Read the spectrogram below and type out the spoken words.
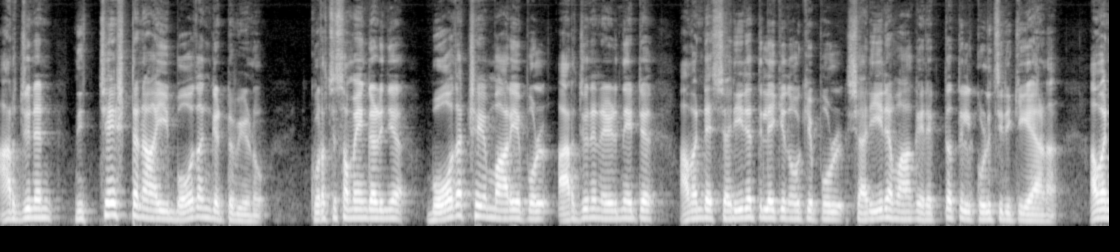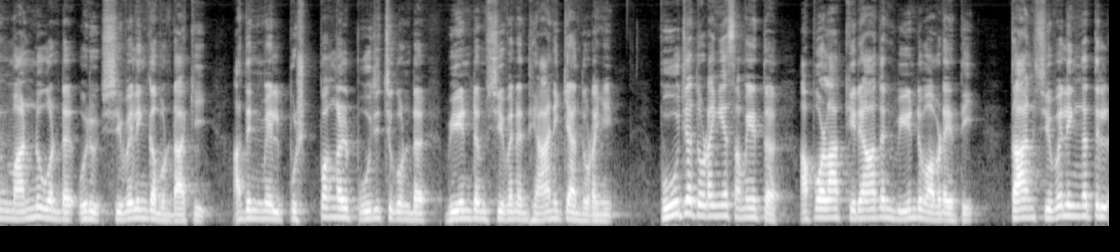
അർജുനൻ നിശ്ചേഷ്ടനായി ബോധം കെട്ടു വീണു. കുറച്ചു സമയം കഴിഞ്ഞ് ബോധക്ഷയം മാറിയപ്പോൾ അർജുനൻ എഴുന്നേറ്റ് അവന്റെ ശരീരത്തിലേക്ക് നോക്കിയപ്പോൾ ശരീരമാകെ രക്തത്തിൽ കുളിച്ചിരിക്കുകയാണ്. അവൻ മണ്ണുകൊണ്ട് ഒരു ശിവലിംഗമുണ്ടാക്കി. അതിന്മേൽ പുഷ്പങ്ങൾ പൂജിച്ചുകൊണ്ട് വീണ്ടും ശിവനെ ധ്യാനിക്കാൻ തുടങ്ങി. പൂജ തുടങ്ങിയ സമയത്ത് അപ്പോൾ ആ കിരാതൻ വീണ്ടും അവിടെ എത്തി. താൻ ശിവലിംഗത്തിൽ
